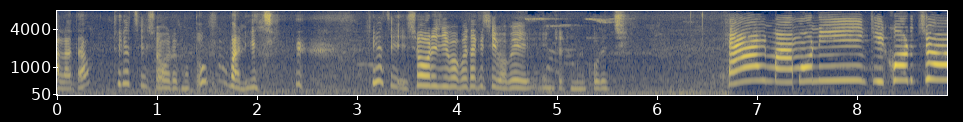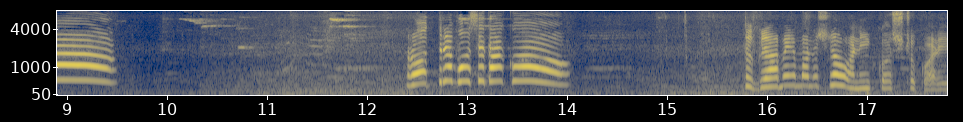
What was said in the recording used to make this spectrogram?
আলাদা, ঠিক আছে? শহরের মতো বানিয়েছি। ঠিক আছে? শহরে যেভাবে থাকে, সেভাবে এন্টারটেনমেন্ট করেছি। করছ রোদ্রে বসে থাকো। তো গ্রামের মানুষরাও অনেক কষ্ট করে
